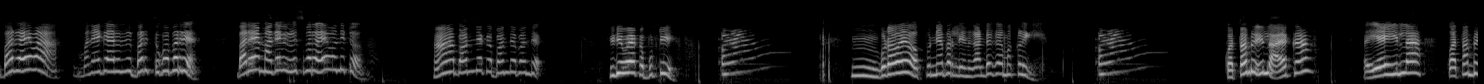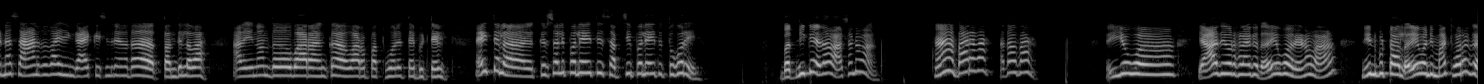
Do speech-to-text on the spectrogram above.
ಬರ್ರಿ ಅಯ್ಯವ ಮನೆಗೆ ಯಾರು ಬರ್ರಿ ತಗೋ ಬರ್ರಿ ಬರ್ರಿ ಮನೆ ಇಳಿಸ್ ಬರ ಅಯ್ಯ ಒಂದಿಟ್ಟು ಹಾ ಬಂದೆ ಬಂದೆ ಬಂದೆ ಹಿಡಿಯೋಕ ಬುಟ್ಟಿ ಹ್ಮ್ ಬಿಡವ ಪುಣ್ಯ ಬರ್ಲಿ ನಿನ್ ಗಂಟೆಗೆ ಮಕ್ಕಳಿಗೆ ಕೊತ್ತಂಬರಿ ಇಲ್ಲ ಆಯಕ ಅಯ್ಯೇ ಇಲ್ಲ ಕೊತ್ತಂಬರಿನ ಸಾಣದ ಹಿಂಗ ಹಾಕಿಸಿದ್ರೆ ಅದ ಅದು ಇನ್ನೊಂದು ವಾರ ಅಂಕ ವಾರ ಪತ್ತು ಹೋಲಿತೆ ಬಿಟ್ಟೇವಿ ಐತಲ್ಲ, ಕಿಸಲಿ ಪಲ್ಲೆ ಐತಿ ಸಬ್ಸಿ ಪಲ್ಲೆ ಐತಿ ತಗೋರಿ. ಬದ್ನಿಕಾಯಿ ಅದಾವ ಆಸಣವ ಹಾ ಬಾರವ ಅದಾವ, ಬಾ. ಅಯ್ಯವ್ವ, ಯಾವ ದೇವ್ರ ಹೇಗದ ಅಯ್ಯವ್ವ ಏನವ ನಿನ್ ಬಿಟ್ಟಲ್ಲ ಅಯ್ಯವ್ವ ನಿಮ್ಮ ಮತ್ತೆ ಹೊರಗ.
